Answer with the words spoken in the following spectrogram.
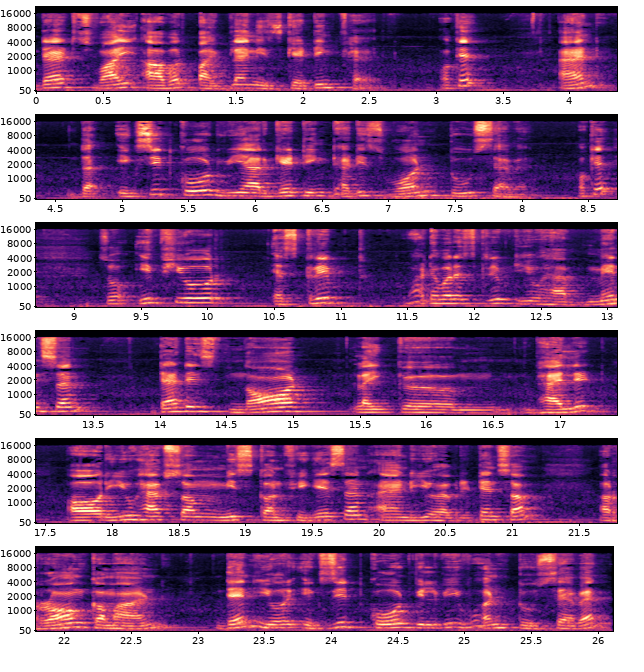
That's why our pipeline is getting failed okay? And the exit code we are getting that is 127 okay? So if your script whatever script you have mentioned that is not like um, valid or you have some misconfiguration and you have written some wrong command then your exit code will be 127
